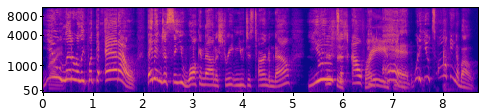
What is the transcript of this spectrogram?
You Right. literally put the ad out. They didn't just see you walking down the street and you just turned them down. You This took out crazy. an ad. What are you talking about?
